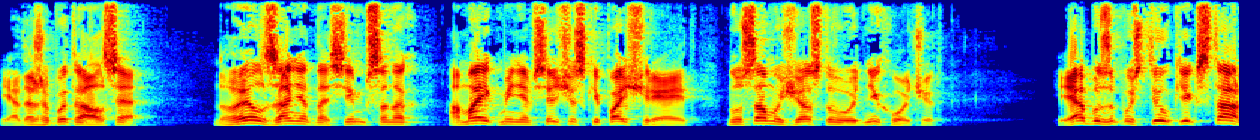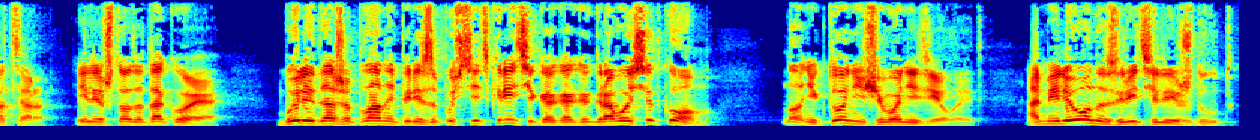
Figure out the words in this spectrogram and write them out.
Я даже пытался, но Эл занят на Симпсонах, а Майк меня всячески поощряет, но сам участвовать не хочет. Я бы запустил Кикстартер или что-то такое. Были даже планы перезапустить критика как игровой ситком, но никто ничего не делает, а миллионы зрителей ждут.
